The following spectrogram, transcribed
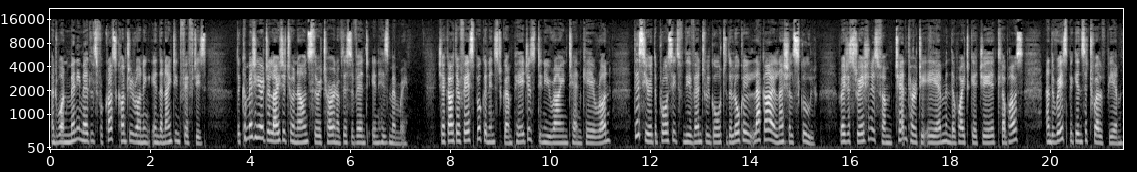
and won many medals for cross country running in the 1950s. The committee are delighted to announce the return of this event in his memory. Check out their Facebook and Instagram pages, Denny Ryan 10K Run. This year, the proceeds from the event will go to the local Lakyle National School. Registration is from 10.30am in the Whitegate J8 Clubhouse and the race begins at 12pm.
